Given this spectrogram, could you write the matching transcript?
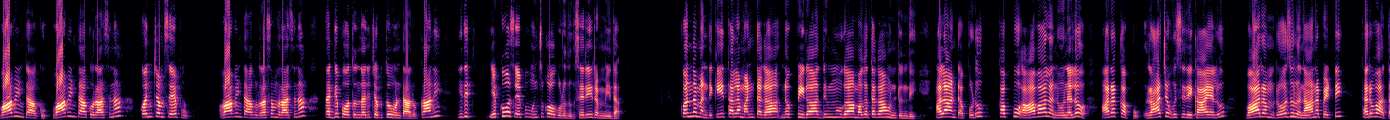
వావింటాకు వావింటాకు రాసిన కొంచెం సేపు వావింటాకు రసం రాసిన తగ్గిపోతుందని చెబుతూ ఉంటారు. కానీ ఇది ఎక్కువసేపు ఉంచుకోకూడదు శరీరం మీద. కొంతమందికి తల మంటగా నొప్పిగా దిమ్ముగా మగతగా ఉంటుంది. అలాంటప్పుడు కప్పు ఆవాల నూనెలో అరకప్పు రాచ ఉసిరికాయలు వారం రోజులు నానపెట్టి తరువాత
